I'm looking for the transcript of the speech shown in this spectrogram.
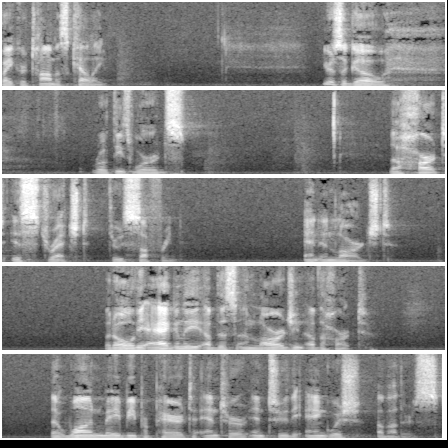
Quaker Thomas Kelly, years ago, wrote these words The heart is stretched through suffering and enlarged. But oh, the agony of this enlarging of the heart, that one may be prepared to enter into the anguish of others.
